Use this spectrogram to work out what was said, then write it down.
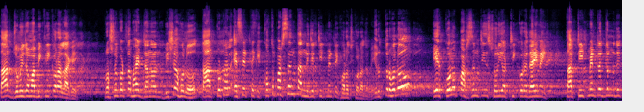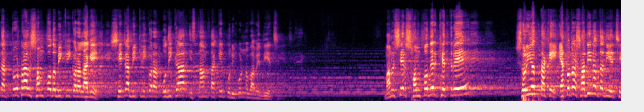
তার জমি জমা বিক্রি করা লাগে। প্রশ্নকর্তা ভাইয়ের জানার বিষয় হলো, তার টোটাল অ্যাসেট থেকে কত পার্সেন্ট তার নিজের ট্রিটমেন্টে খরচ করা যাবে? এর উত্তর হলো, এর কোনো পার্সেন্টেজ শরীয়ত ঠিক করে দেয় নাই। তার ট্রিটমেন্টের জন্য যদি তার টোটাল সম্পদও বিক্রি করা লাগে, সেটা বিক্রি করার অধিকার ইসলাম তাকে পরিপূর্ণভাবে দিয়েছে। মানুষের সম্পদের ক্ষেত্রে শরীয়ত তাকে এতটা স্বাধীনতা দিয়েছে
